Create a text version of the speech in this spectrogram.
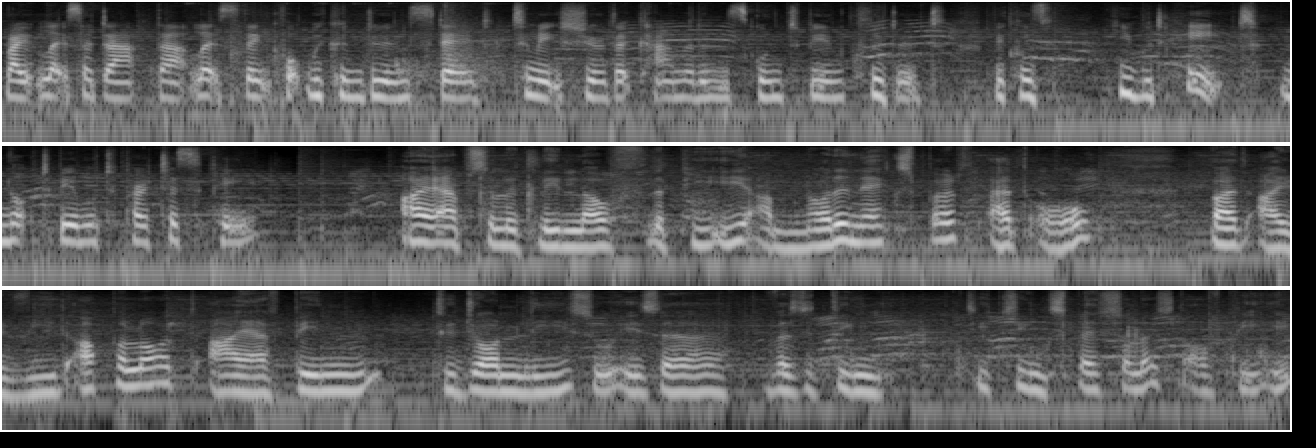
right, let's adapt that, let's think what we can do instead to make sure that Cameron's going to be included, because he would hate not to be able to participate. I absolutely love the PE. I'm not an expert at all, but I read up a lot. I have been to John Lees, who is a visiting teaching specialist of PE.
